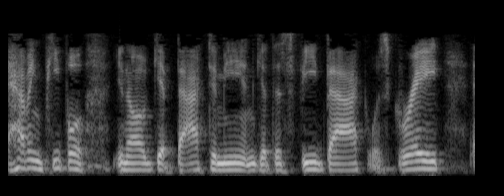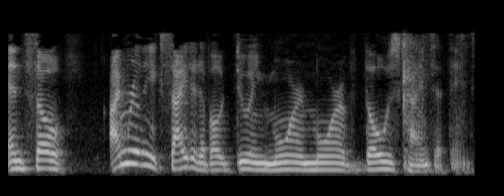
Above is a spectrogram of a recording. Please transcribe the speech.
having people, you know, get back to me and get this feedback was great. And so I'm really excited about doing more and more of those kinds of things.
